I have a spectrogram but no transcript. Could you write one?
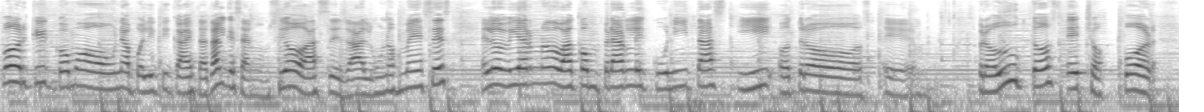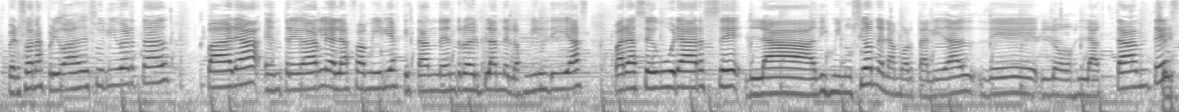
porque como una política estatal que se anunció hace ya algunos meses, el gobierno va a comprarle cunitas y otros eh, productos hechos por personas privadas de su libertad para entregarle a las familias que están dentro del plan de los mil días para asegurarse la disminución de la mortalidad de los lactantes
